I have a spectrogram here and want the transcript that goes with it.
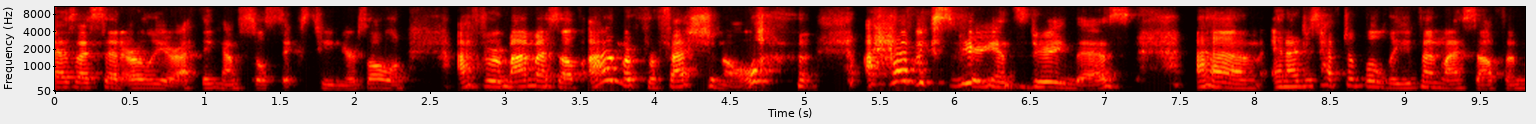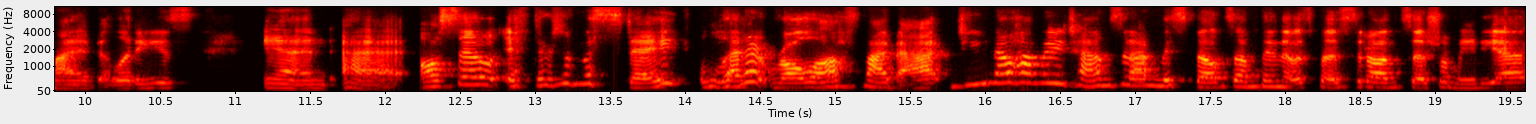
as I said earlier, I think I'm still 16 years old. I have to remind myself I'm a professional. I have experience doing this. Um, and I just have to believe in myself and my abilities. And uh, also, if there's a mistake, let it roll off my back. Do you know how many times that I've misspelled something that was posted on social media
